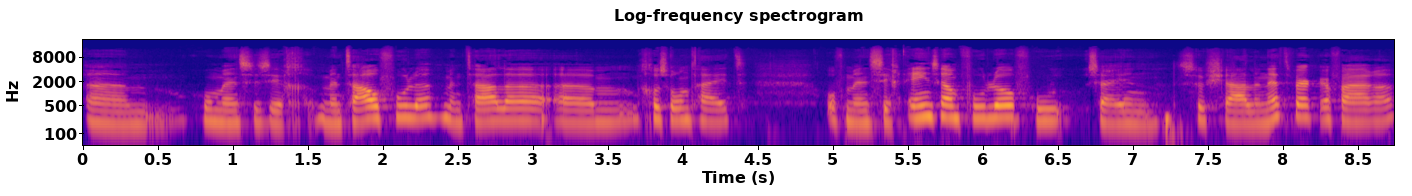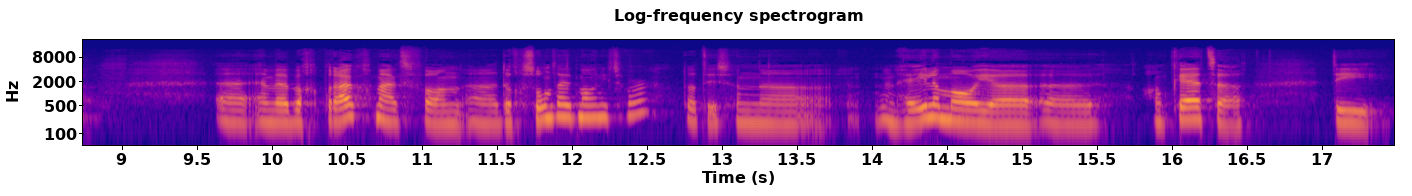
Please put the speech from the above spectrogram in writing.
um, hoe mensen zich mentaal voelen, mentale um, gezondheid of mensen zich eenzaam voelen of hoe zij een sociale netwerk ervaren. Uh, en we hebben gebruik gemaakt van uh, de gezondheidsmonitor. Dat is een, uh, een hele mooie enquête die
